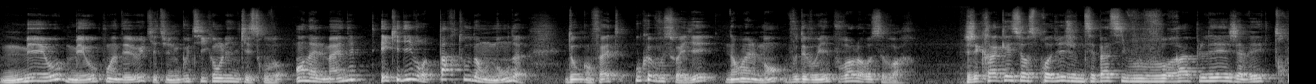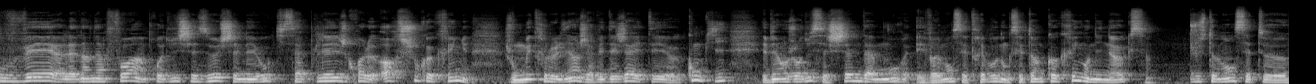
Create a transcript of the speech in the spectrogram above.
Meo, meo.de, qui est une boutique en ligne qui se trouve en Allemagne et qui livre partout dans le monde. Donc en fait, où que vous soyez, normalement, vous devriez pouvoir le recevoir. J'ai craqué sur ce produit, je ne sais pas si vous vous rappelez, j'avais trouvé euh, la dernière fois un produit chez eux, chez Meo, qui s'appelait, je crois, le Horseshoe Cockring. Je vous mettrai le lien, j'avais déjà été euh, conquis. Et eh bien aujourd'hui, c'est Chaîne d'amour, et vraiment c'est très beau. Donc c'est un cockring en inox, justement cette, euh,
